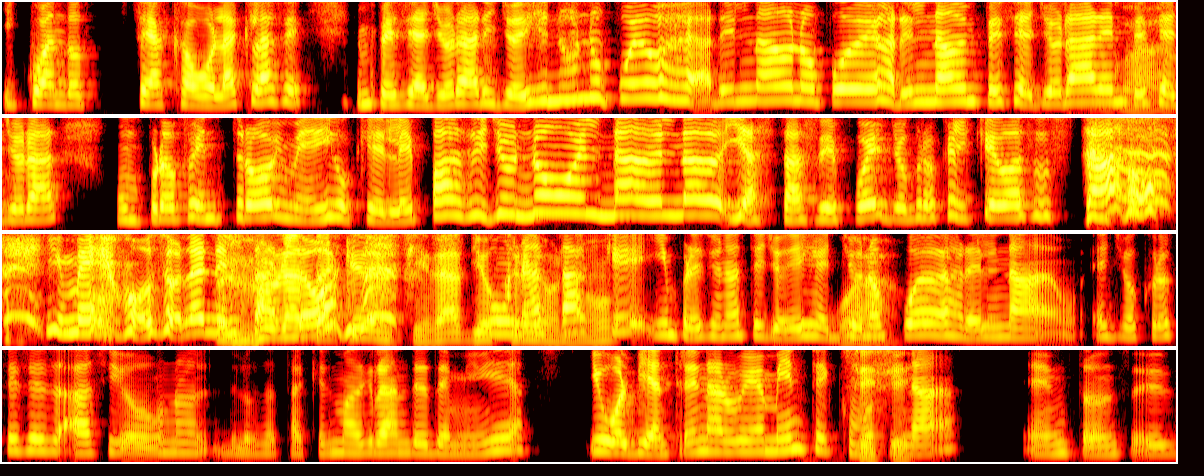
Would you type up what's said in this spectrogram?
y cuando se acabó la clase empecé a llorar y yo dije, no, no puedo dejar el nado, no puedo dejar el nado, empecé a llorar, empecé a llorar, un profe entró y me dijo, ¿qué le pasa? Y yo, no, el nado, el nado, y hasta se fue, yo creo que él quedó asustado y me dejó sola en el un salón ataque de ansiedad, yo un creo, ataque impresionante. Yo dije, yo no puedo dejar el nado. Eh, Yo creo que ese es- ha sido uno de los ataques más grandes de mi vida. Y volví a entrenar, obviamente, como Sí, si sí. nada. Entonces,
